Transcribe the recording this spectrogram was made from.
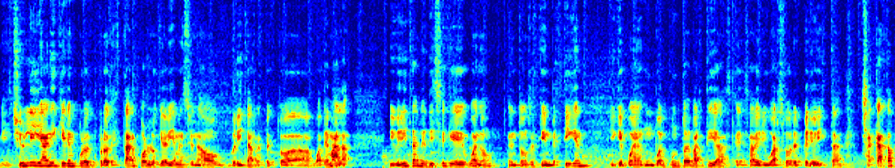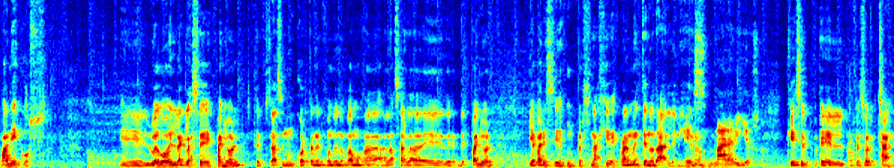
Y Shirley y Annie quieren pro- protestar por lo que había mencionado Brita respecto a Guatemala. Y Brita les dice que, bueno, entonces que investiguen y que pueden, un buen punto de partida es averiguar sobre el periodista Chacata Panecos. Eh, luego en la clase de español, hacen un corte en el fondo y nos vamos a, a la sala de, de- de español y aparece un personaje realmente notable, Miguel, Es ¿no? maravilloso. que es el, el profesor Chang.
